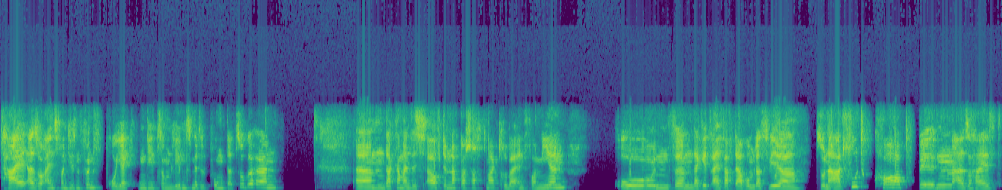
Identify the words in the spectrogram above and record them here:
Teil, also eins von diesen fünf Projekten, die zum Lebensmittelpunkt dazugehören. Ähm, da kann man sich auf dem Nachbarschaftsmarkt drüber informieren. Und ähm, da geht es einfach darum, dass wir so eine Art Food Corp bilden. Also heißt,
